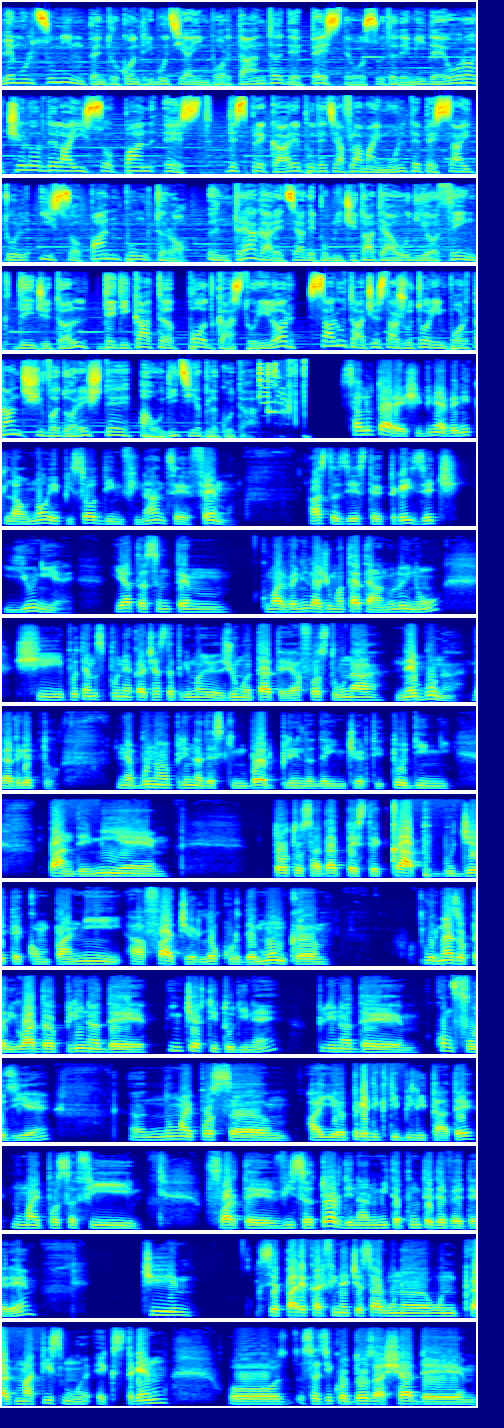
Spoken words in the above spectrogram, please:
Le mulțumim pentru contribuția importantă de peste 100.000 de euro celor de la Isopan Est, despre care puteți afla mai multe pe site-ul isopan.ro. Întreaga rețea de publicitate audio Think Digital, dedicată podcasturilor, salută acest ajutor important și vă dorește audiție plăcută. Salutare și bine ai venit la un nou episod din Finanțe FM. Astăzi este 30 iunie Iată, suntem cum ar veni la jumătatea anului, nu? Și putem spune că această primă jumătate a fost una nebună, de-a dreptul. Nebună, plină de schimbări, plină de incertitudini, pandemie, totul s-a dat peste cap, bugete, companii, afaceri, locuri de muncă. Urmează o perioadă plină de incertitudine, plină de confuzie, nu mai poți să ai predictibilitate, nu mai poți să fii foarte visător din anumite puncte de vedere, ci se pare că ar fi necesar un, un pragmatism extrem, o, să zic o doză așa de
